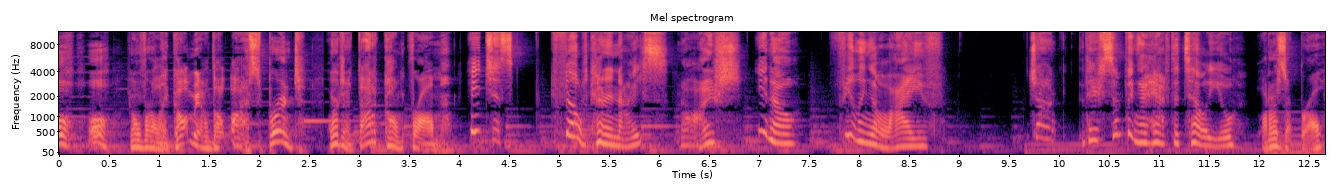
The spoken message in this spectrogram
Oh, oh, you really got me on that last sprint. Where did that come from? It just felt kind of nice. Nice. You know, feeling alive. Jock, there's something I have to tell you. What is it, bro?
